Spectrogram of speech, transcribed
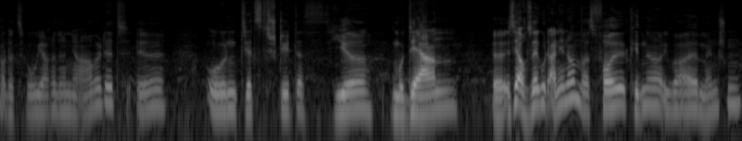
oder zwei Jahre dran gearbeitet. Äh, und jetzt steht das hier modern. Äh, ist ja auch sehr gut angenommen, war es voll, Kinder überall, Menschen.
